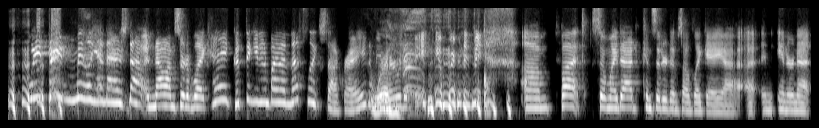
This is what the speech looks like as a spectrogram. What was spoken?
we'd be millionaires now. And now i'm sort of like hey good thing you didn't buy that netflix stock right? I mean right. where would it be? Where would it be? Um, but so my dad considered himself like a, uh, an internet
